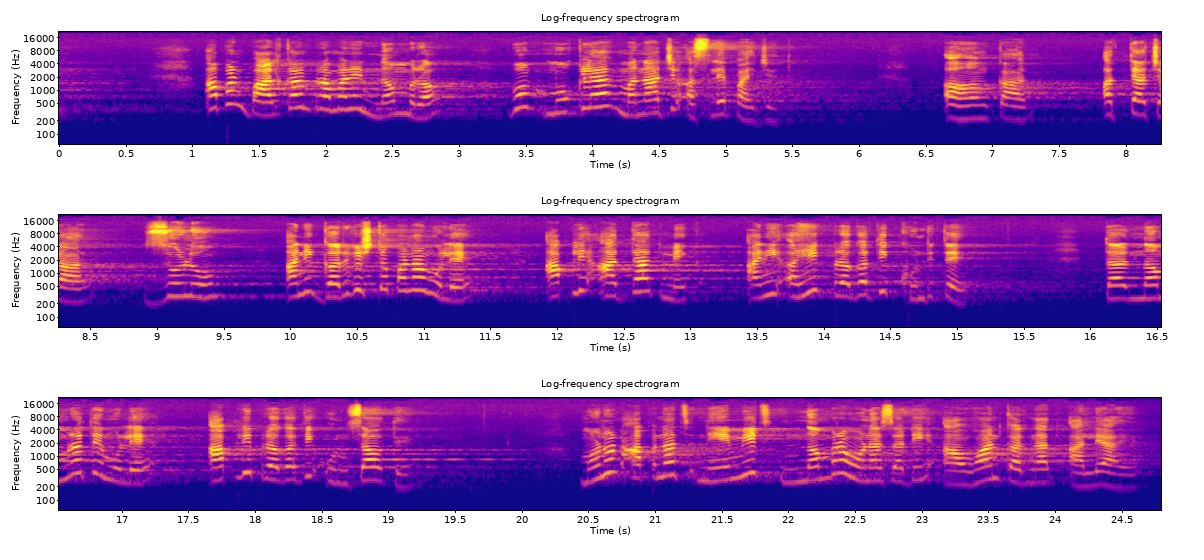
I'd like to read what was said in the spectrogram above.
आपण बालकांप्रमाणे नम्र व मोकळ्या मनाचे असले पाहिजेत. अहंकार अत्याचार जुलूम आणि गर्विष्टपणामुळे आपली आध्यात्मिक आणि अहिक प्रगती खुंटते. तर नम्रतेमुळे आपली प्रगती उंचावते. म्हणून आपणास नेहमीच नम्र होण्यासाठी आव्हान करण्यात आले आहे.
